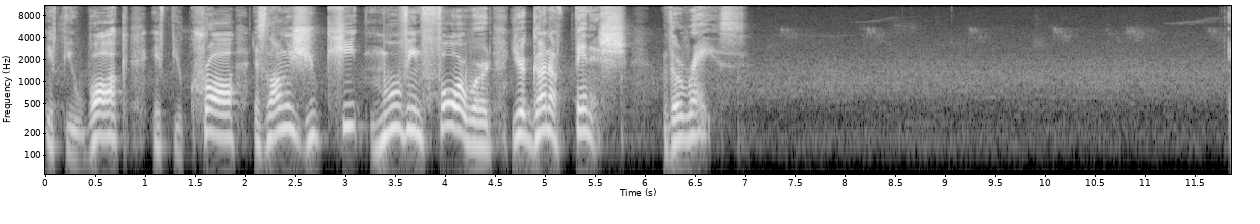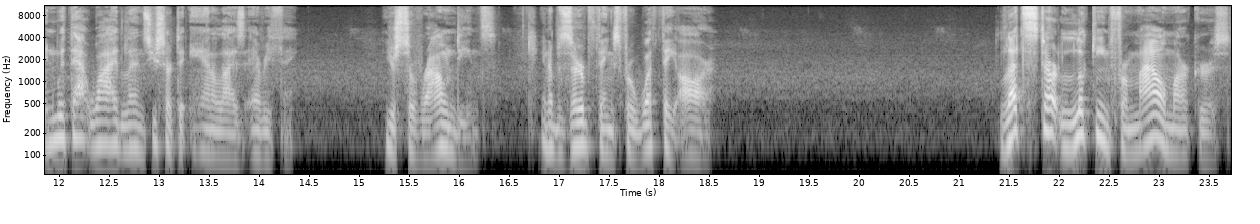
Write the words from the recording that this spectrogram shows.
if you walk, if you crawl, as long as you keep moving forward, you're gonna finish the race. And with that wide lens, you start to analyze everything, your surroundings, and observe things for what they are. Let's start looking for mile markers.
